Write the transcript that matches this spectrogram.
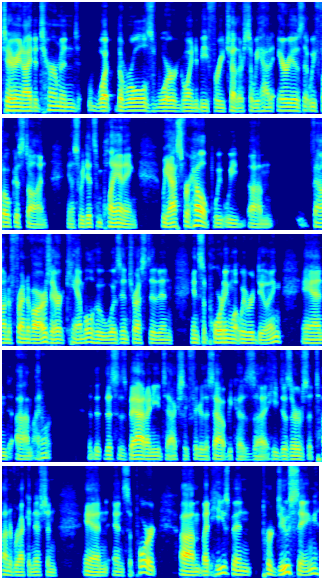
Terry and I determined what the roles were going to be for each other. So we had areas that we focused on. You know, so we did some planning. We asked for help. We we um, found a friend of ours, Eric Campbell, who was interested in in supporting what we were doing. And um, I don't this is bad. I need to actually figure this out because uh, he deserves a ton of recognition and and support. Um, but he's been producing,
